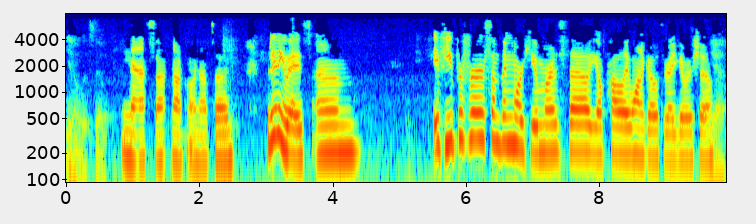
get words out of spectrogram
You know, but still. Nah, so not going outside. But anyways, um, if you prefer something more humorous though, you'll probably want to go with regular show. Yeah.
